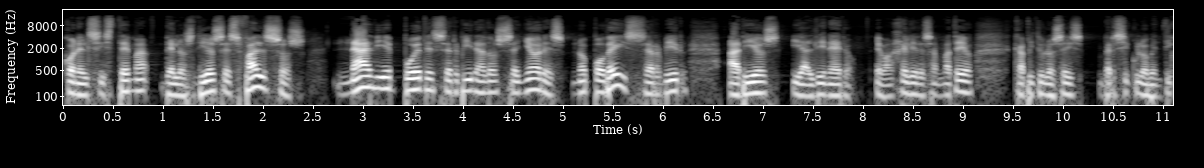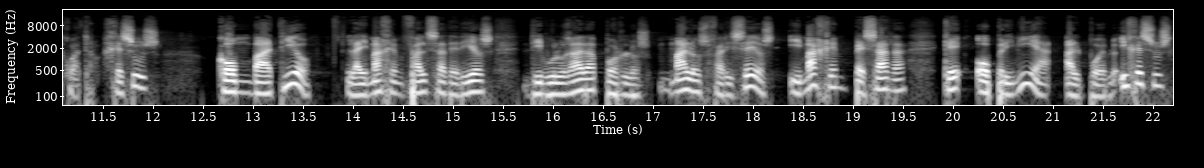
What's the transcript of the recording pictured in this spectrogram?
con el sistema de los dioses falsos. Nadie puede servir a dos señores, no podéis servir a Dios y al dinero. Evangelio de San Mateo, capítulo 6, versículo 24. Jesús combatió la imagen falsa de Dios divulgada por los malos fariseos, imagen pesada que oprimía al pueblo. Y Jesús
